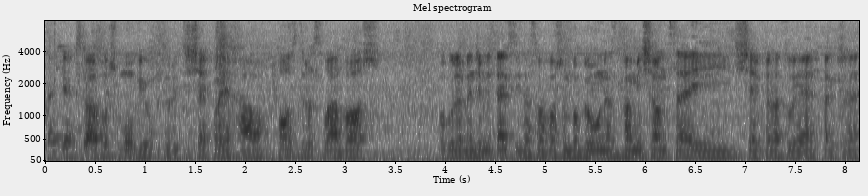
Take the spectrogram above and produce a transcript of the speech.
Tak jak Sławosz mówił, który dzisiaj pojechał. Pozdro Sławosz. W ogóle będziemy tęsknić za Sławoszem, bo był u nas dwa miesiące i dzisiaj wylatuje. Także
